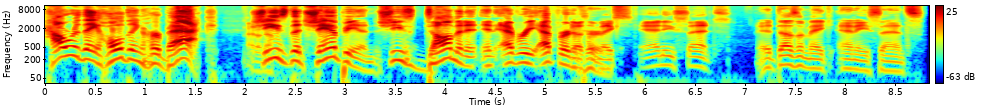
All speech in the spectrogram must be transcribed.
How are they holding her back? She's the champion. She's dominant in every effort Doesn't of make hers. any sense. It doesn't make any sense.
